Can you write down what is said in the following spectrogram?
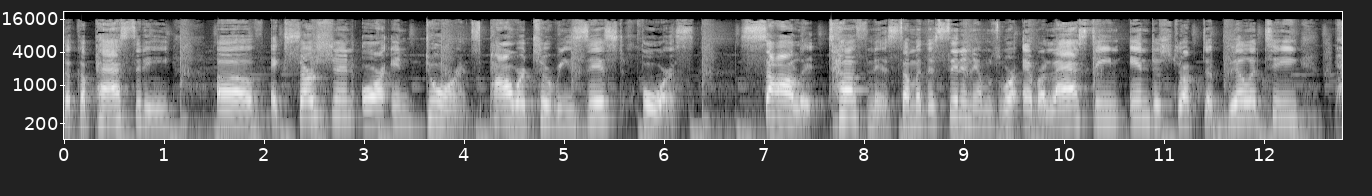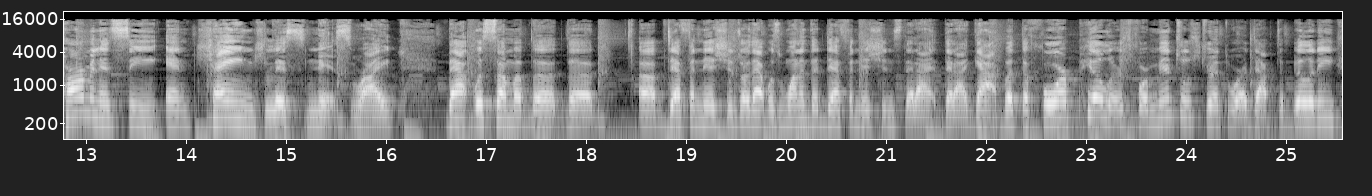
the capacity of exertion or endurance, power to resist force, solid, toughness. Some of the synonyms were everlasting, indestructibility, permanency, and changelessness, right? That was some of the the uh, definitions, or that was one of the definitions that I that I got. But the four pillars for mental strength were adaptability,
